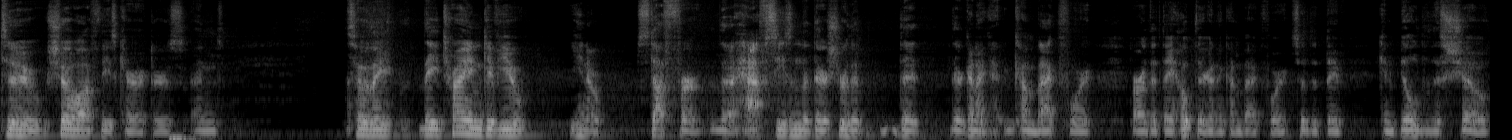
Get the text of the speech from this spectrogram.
to show off these characters, and so they they try and give you, you know, stuff for the half season that they're sure that that they're gonna come back for, or that they hope they're gonna come back for, so that they can build this show,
